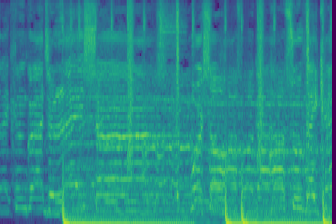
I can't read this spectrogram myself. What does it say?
say congratulations Worked so hard, forgot how to vacate?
